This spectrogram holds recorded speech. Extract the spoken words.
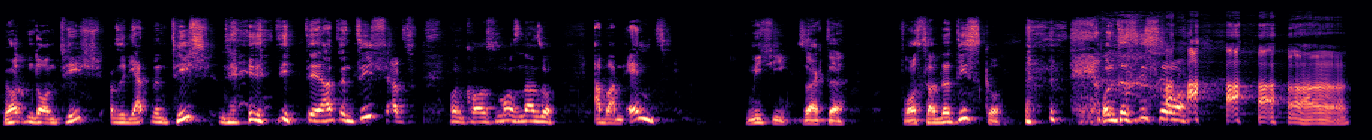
wir hatten da einen Tisch, also die hatten einen Tisch, der, hat einen Tisch von Kosmos und dann so, aber am Ende, Michi, sagt er, brauchst halt der Disco. und das ist so. ja.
